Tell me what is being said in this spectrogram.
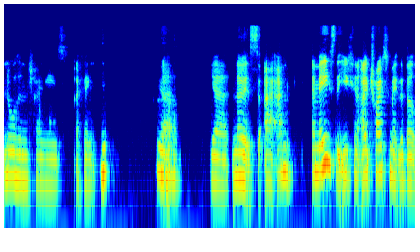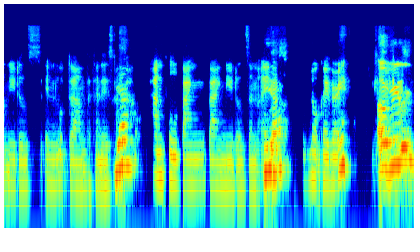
northern Chinese. I think. Yeah. Yeah, no, it's I, am amazed that you can. I try to make the belt noodles in lockdown, the kind of yeah. handful bang bang noodles, and I yeah. not go very. Go oh really?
